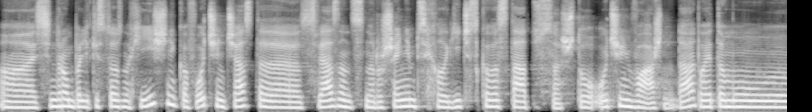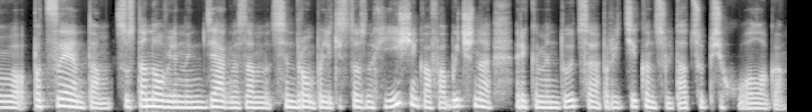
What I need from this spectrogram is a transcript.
э, синдром поликистозных яичников очень часто связан с нарушением психологического статуса, что очень важно. Да? Поэтому пациентам с установленным диагнозом синдром поликистозных яичников обычно рекомендуется пройти консультацию психолога.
